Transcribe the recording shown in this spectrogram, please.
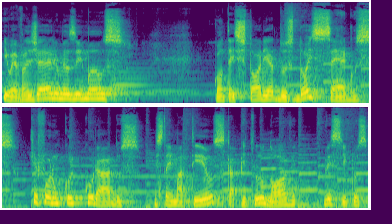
E o Evangelho, meus irmãos, conta a história dos dois cegos que foram curados. Está em Mateus, capítulo 9, versículos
